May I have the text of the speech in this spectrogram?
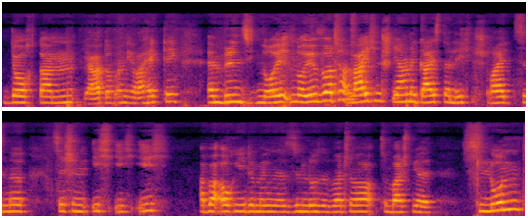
Doch dann, ja, doch in ihrer Hektik ähm, bilden sie neu, neue Wörter, Leichensterne, Geisterlicht, Streitsinne zwischen ich, ich, ich aber auch jede Menge sinnlose Wörter, zum Beispiel Slund,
